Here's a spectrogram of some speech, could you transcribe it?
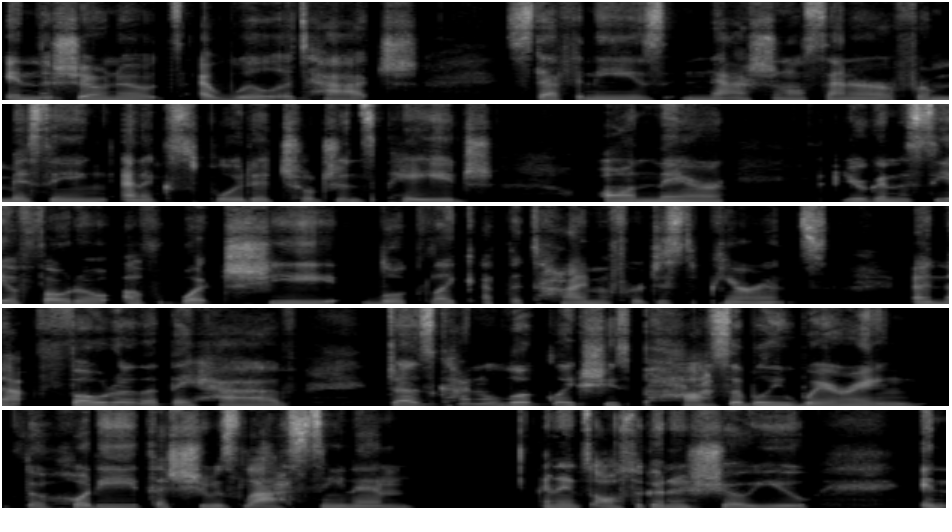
In the show notes, I will attach Stephanie's National Center for Missing and Exploited Children's page. On there, you're going to see a photo of what she looked like at the time of her disappearance. And that photo that they have does kind of look like she's possibly wearing the hoodie that she was last seen in. And it's also going to show you an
